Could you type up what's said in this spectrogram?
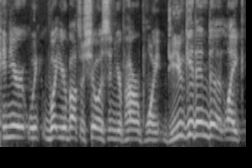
in your what you're about to show us in your PowerPoint, do you get into like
